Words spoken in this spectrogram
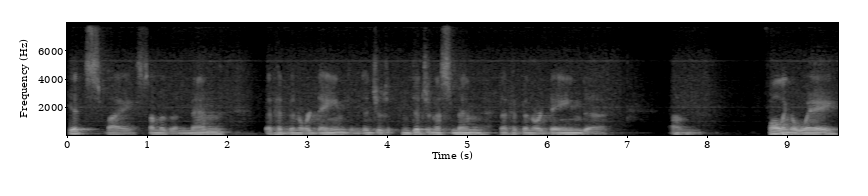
hits by some of the men that had been ordained, indigenous, indigenous men that had been ordained, uh, um, falling away.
